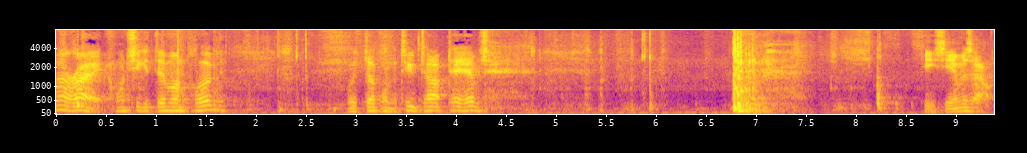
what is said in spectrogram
All right, once you get them unplugged, lift up on the two top tabs. PCM is out.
